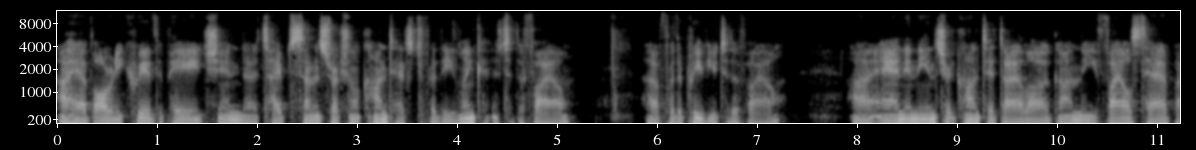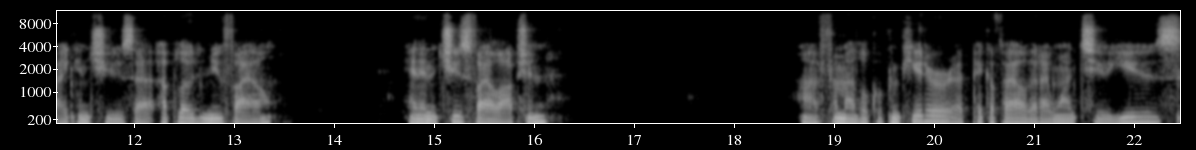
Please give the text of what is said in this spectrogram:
I have already created the page and uh, typed some instructional context for the link to the file, uh, for the preview to the file. Uh, and in the insert content dialog on the files tab I can choose uh, upload new file and then the choose file option uh, from my local computer, I pick a file that I want to use.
